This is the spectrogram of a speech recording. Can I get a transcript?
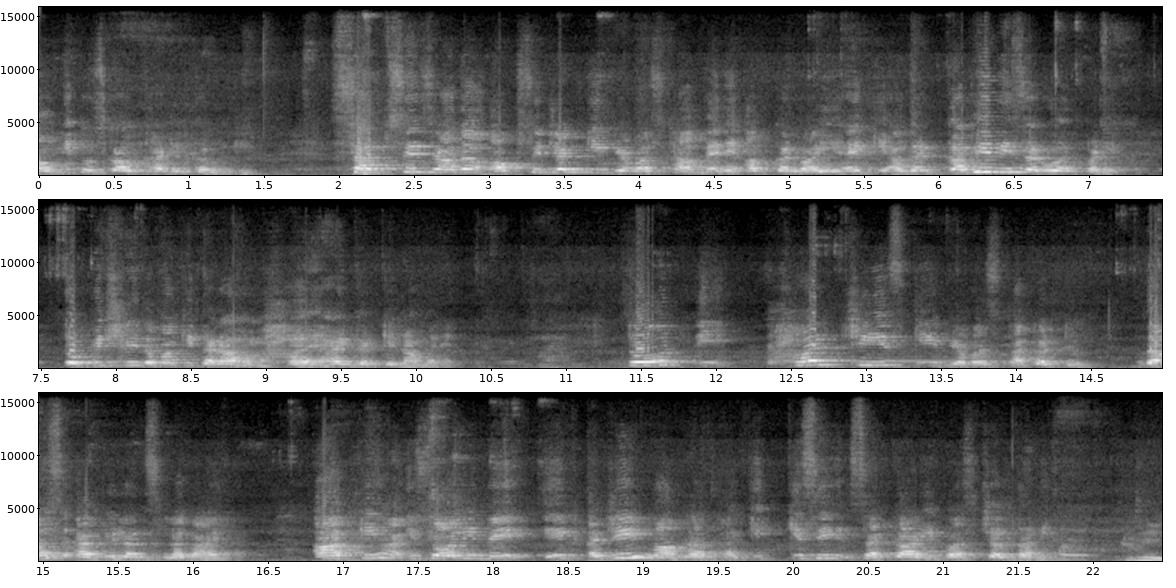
आऊँगी तो उसका उद्घाटन करूँगी। सबसे ज़्यादा ऑक्सीजन की व्यवस्था मैंने अब करवाई है कि अगर कभी भी ज़रूरत पड़े तो पिछली दफ़ा की तरह हम हाय हाय करके ना मरे। तो हर चीज़ की व्यवस्था करते हुए दस एंबुलेंस लगाए। आपके यहाँ इसौली में एक अजीब मामला था कि किसी सरकारी बस चलता नहीं। जी।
